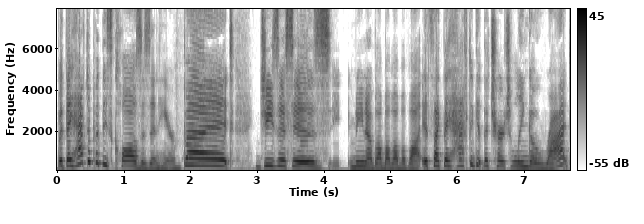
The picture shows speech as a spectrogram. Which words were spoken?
but they have to put these clauses in here. But Jesus is, you know, blah, blah, blah, blah, blah. It's like they have to get the church lingo right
